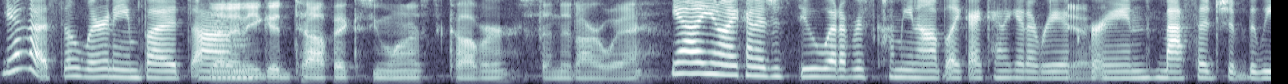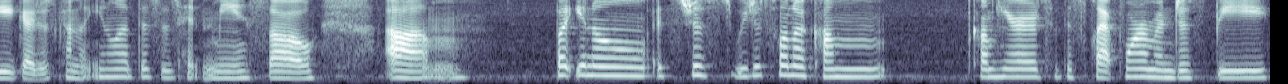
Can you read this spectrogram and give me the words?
yeah, still learning. But Got um, any good topics you want us to cover? Send it our way. yeah, you know, I kind of just do whatever's coming up. Like I kind of get a reoccurring message of the week. I just kind of, you know what, this is hitting me. So, um, but you know, it's just we just want to come come here to this platform and just be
